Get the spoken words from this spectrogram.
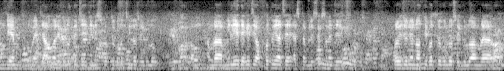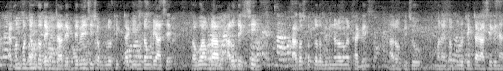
এমডিএম রুমের যে আলমারিগুলোতে যে জিনিসপত্রগুলো ছিল, সেগুলো আমরা মিলিয়ে দেখেছি, অক্ষতই আছে। এস্টাবলিশ সেকশনের যে প্রয়োজনীয় নথিপত্রগুলো, সেগুলো আমরা এখন পর্যন্ত যা দেখতে পেয়েছি, সবগুলো ঠিকঠাকই মোটামুটি আছে, তবুও আমরা আরও দেখছি। কাগজপত্র তো বিভিন্ন রকমের থাকে, আরও কিছু মানে সবগুলো ঠিকঠাক আছে কি না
